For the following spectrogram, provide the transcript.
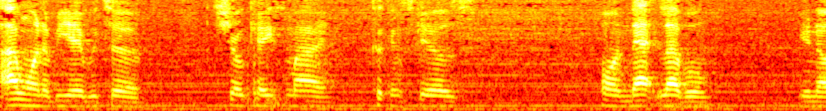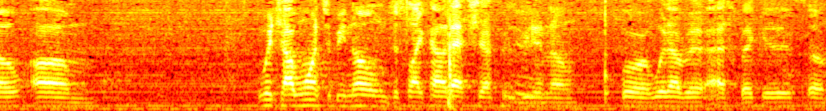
I want to be able to showcase my cooking skills on that level, you know, um, which I want to be known just like how that chef is being known for whatever aspect it is. So,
